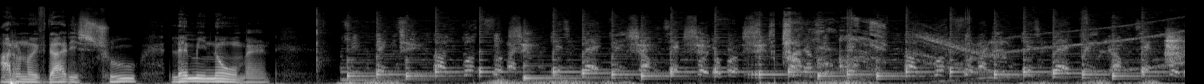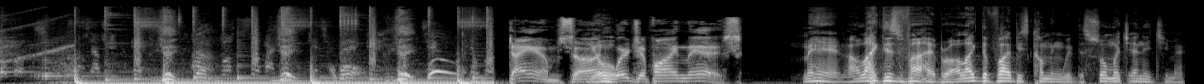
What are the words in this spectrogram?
I don't know if that is true. Let me know, man. Damn, son, Yo. where'd you find this? Man, I like this vibe, bro. I like the vibe he's coming with. There's so much energy, man.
